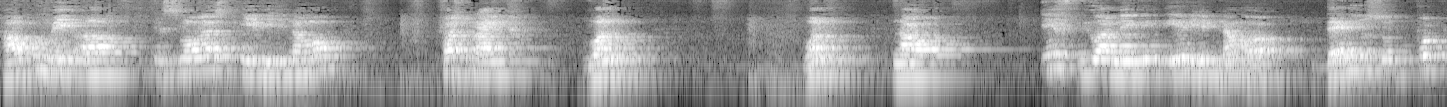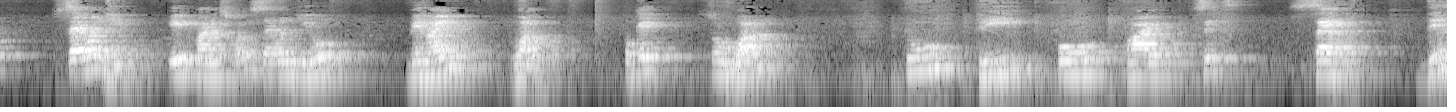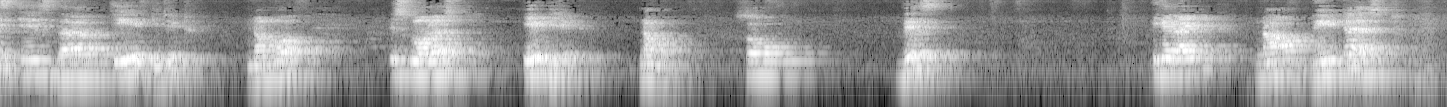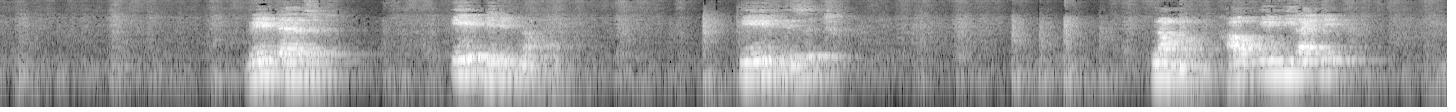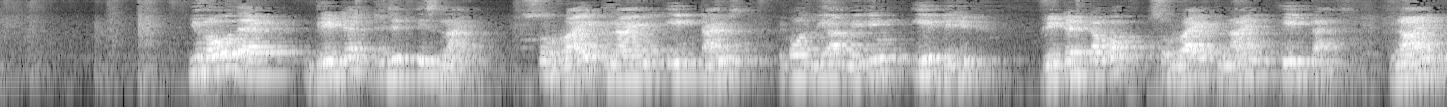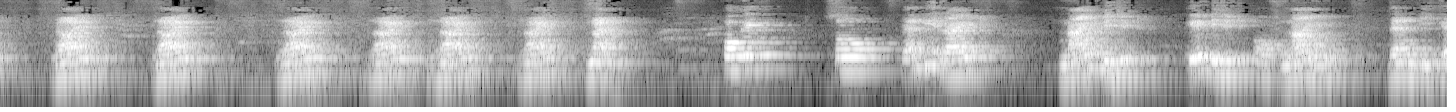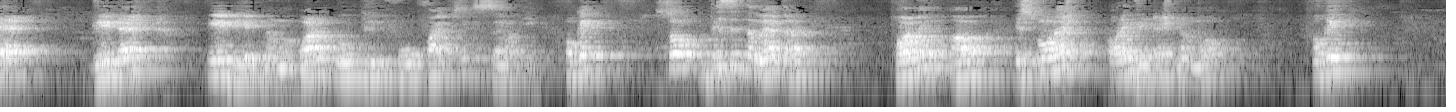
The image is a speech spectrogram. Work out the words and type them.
How to make a smallest a digit number. First write 1, 1. Now, if you are making a digit number, then you should put 7 0. 8 minus 1, 7 0 behind 1. Okay. So 1, 2, 3, 4, 5, 6, 7. This is the a digit number smallest 8 digit number. So this you can write it now greatest greatest 8 digit number 8 digit number. How can we write it? You know that greatest digit is 9. So write 9 8 times because we are making 8 digit greatest number. So write 9 8 times. 9, 9, 9, 9, 9, 9, 9, 9. Okay. So when we write 9 digit, 8 digit of 9, then we get greatest 8 digit number 1 2 3 4 5 6 7 8 okay? So this is the method forming a smallest or a greatest number. Okay?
